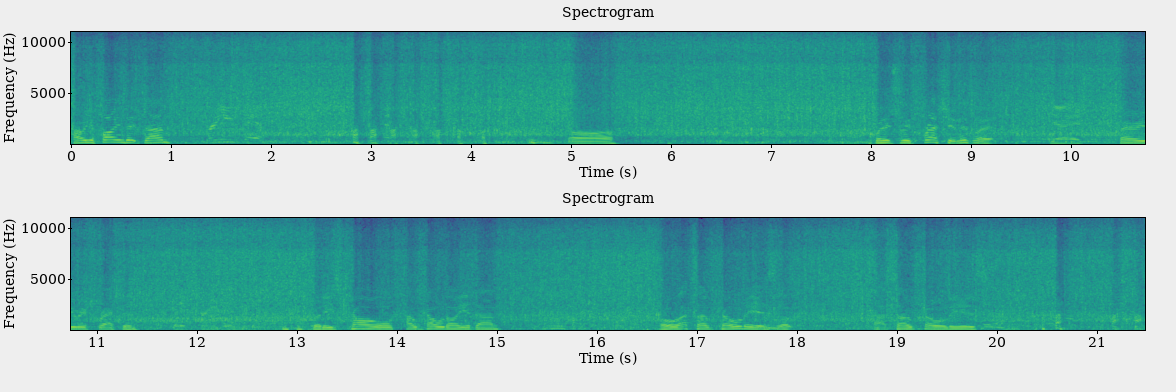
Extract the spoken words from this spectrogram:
How you find it, Dan? Freezing. oh. But it's refreshing, isn't it? Yeah, it's very refreshing. But it's freezing. but he's cold. How cold are you, Dan? Oh, that's how cold he is, look. That's how cold he is.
